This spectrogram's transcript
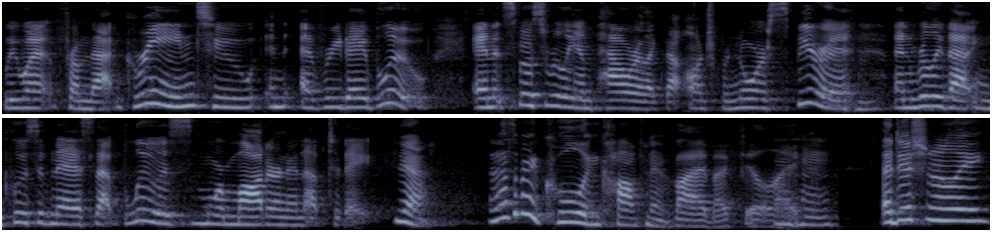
We went from that green to an everyday blue. And it's supposed to really empower like that entrepreneur spirit mm-hmm. and really that inclusiveness. That blue is more modern and up to date. Yeah. And has a very cool and confident vibe, I feel like. Mm-hmm. Additionally,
